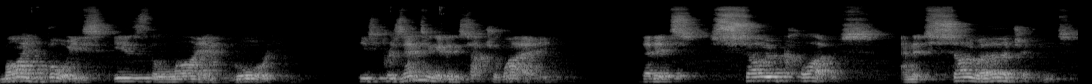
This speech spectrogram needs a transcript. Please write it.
My voice is the lion roaring. He's presenting it in such a way that it's so close and it's so urgent,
